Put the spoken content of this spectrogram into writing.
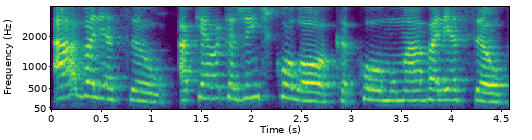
a avaliação, aquela que a gente coloca como uma avaliação,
